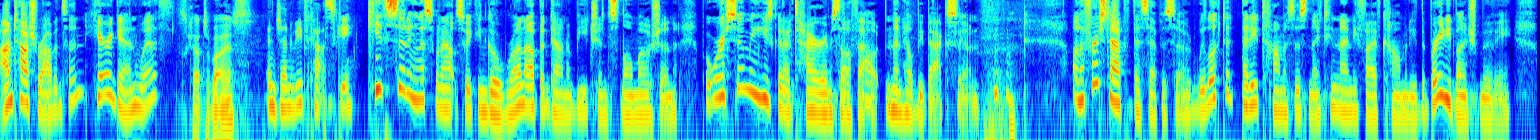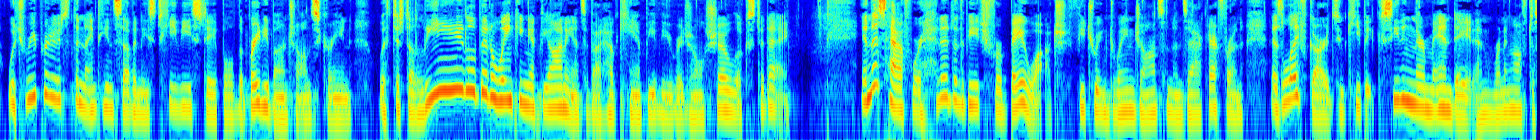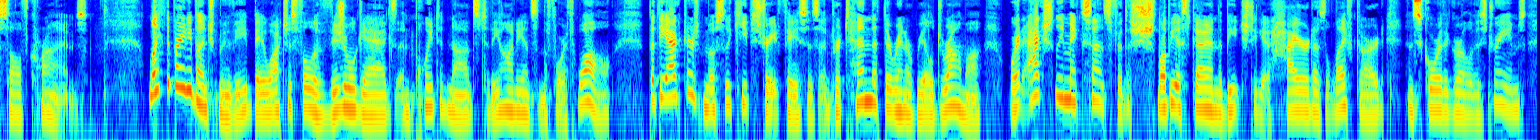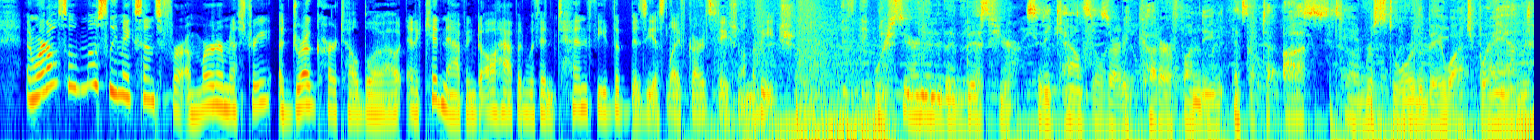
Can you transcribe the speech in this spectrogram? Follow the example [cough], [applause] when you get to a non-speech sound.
I'm Tasha Robinson, here again with Scott Tobias. and Genevieve Koski. Keith's sitting this one out so he can go run up and down a beach in slow motion, but we're assuming he's going to tire himself out and then he'll be back soon. [laughs] On the first half of this episode, we looked at Betty Thomas's 1995 comedy The Brady Bunch movie, which reproduced the 1970s TV staple The Brady Bunch on screen with just a little bit of winking at the audience about how campy the original show looks today. In this half, we're headed to the beach for Baywatch, featuring Dwayne Johnson and Zac Efron as lifeguards who keep exceeding their mandate and running off to solve crimes. Like the Brady Bunch movie, Baywatch is full of visual gags and pointed nods to the audience in the fourth wall, but the actors mostly keep straight faces and pretend that they're in a real drama, where it actually makes sense for the schlubbiest guy on the beach to get hired as a lifeguard and score the girl of his dreams, and where it also mostly makes sense for a murder mystery, a drug cartel blowout, and a kidnapping to all happen within 10 feet of the busiest lifeguard station on the beach. We're staring into the abyss here. City Council's already cut our funding. It's up to us to restore the Baywatch brand.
